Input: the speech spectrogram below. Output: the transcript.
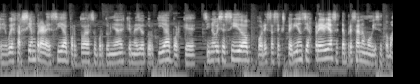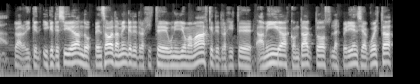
eh, voy a estar siempre agradecida por todas las oportunidades que me dio Turquía, porque si no hubiese sido por esas experiencias previas, esta empresa no me hubiese tomado. Claro, y que, y que te sigue dando. Pensaba también que te trajiste un idioma más, que te trajiste amigas, contactos, la experiencia cuesta,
